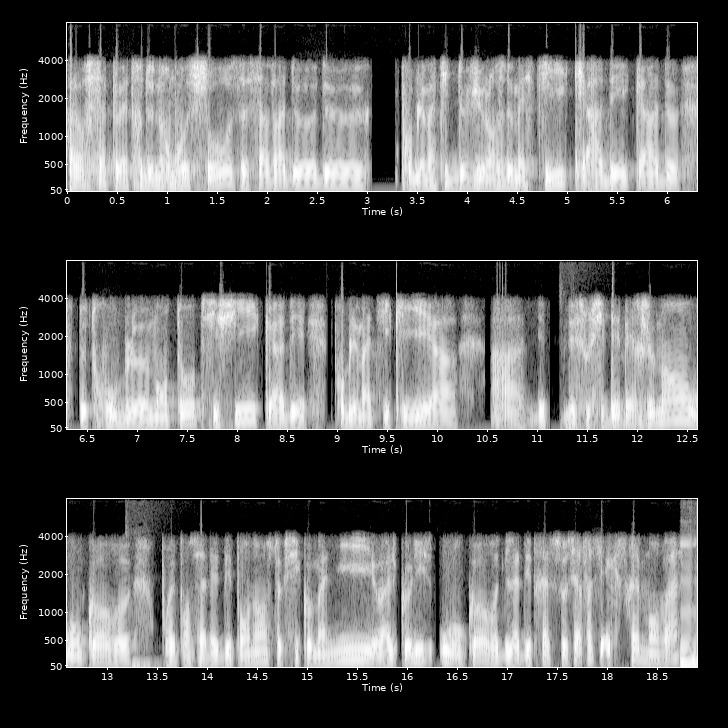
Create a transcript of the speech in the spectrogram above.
Alors ça peut être de nombreuses choses, ça va de, problématiques de violence domestique, à des cas de, troubles mentaux, psychiques, à des problématiques liées à, des, soucis d'hébergement, ou encore, euh, on pourrait penser à des dépendances, toxicomanie, euh, alcoolisme, ou encore de la détresse sociale. Enfin, c'est extrêmement vaste, mmh.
